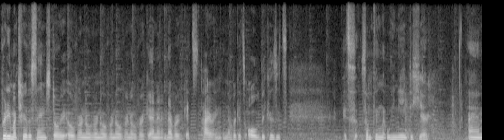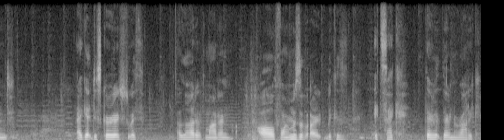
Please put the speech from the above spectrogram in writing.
pretty much hear the same story over and over and over and over and over again, and it never gets tiring. It never gets old because it's it's something that we need to hear. And I get discouraged with a lot of modern, all forms of art because it's like they're they're neurotic,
